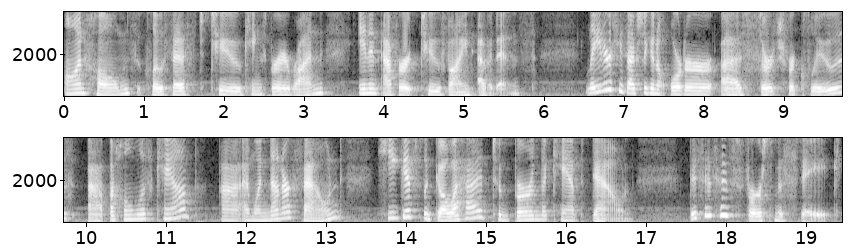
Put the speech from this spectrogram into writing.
on homes closest to Kingsbury Run in an effort to find evidence. Later, he's actually going to order a search for clues at the homeless camp, uh, and when none are found, he gives the go ahead to burn the camp down. This is his first mistake.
